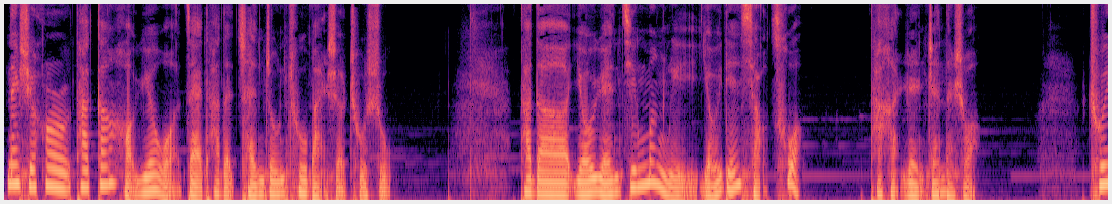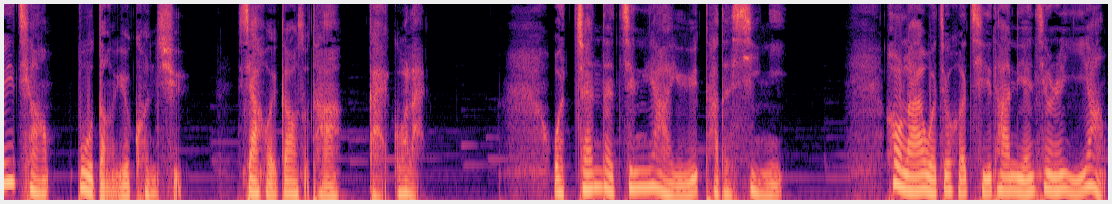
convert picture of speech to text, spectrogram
那时候他刚好约我在他的城中出版社出书。他的《游园惊梦》里有一点小错，他很认真的说：“吹腔不等于昆曲，下回告诉他改过来。”我真的惊讶于他的细腻。后来我就和其他年轻人一样，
